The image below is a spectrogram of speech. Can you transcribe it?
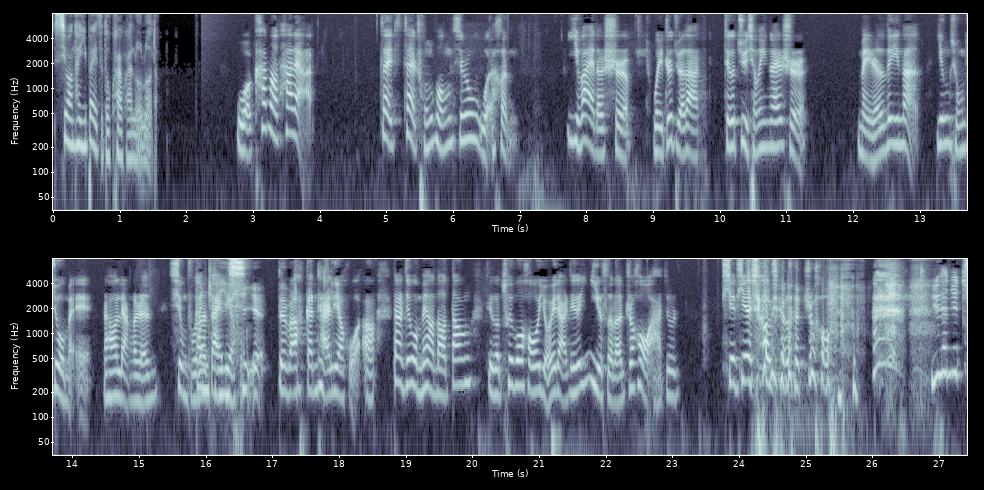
希望他一辈子都快快乐乐的。我看到他俩再再重逢，其实我很意外的是，我一直觉得这个剧情应该是美人危难，英雄救美，然后两个人幸福的在一起，对吧？干柴烈火啊！但是结果没想到，当这个崔伯侯有一点这个意思了之后啊，就是贴贴上去了之后。于玄机拒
